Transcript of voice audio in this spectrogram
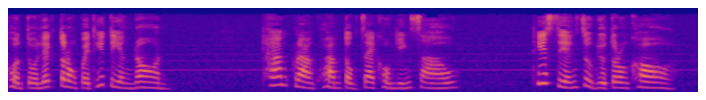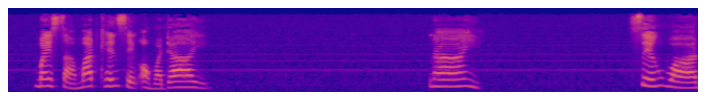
คนตัวเล็กตรงไปที่เตียงนอน ท่ามกลางความตกใจของหญิงสาว ที่เสียงจุกอยู่ตรงคอ ไม่สามารถเค้นเสียงออกมาได้ นาย เสียงหวาน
